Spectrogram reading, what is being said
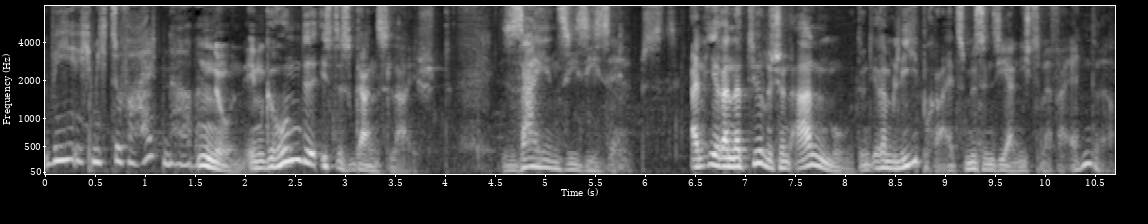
wie ich mich zu verhalten habe. Nun, im Grunde ist es ganz leicht. Seien Sie sie selbst. An Ihrer natürlichen Anmut und Ihrem Liebreiz müssen Sie ja nichts mehr verändern,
